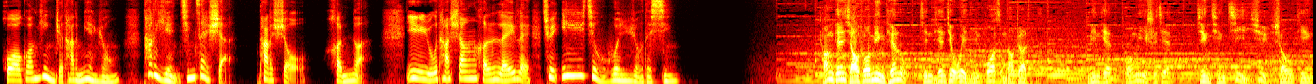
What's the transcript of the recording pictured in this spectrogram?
火光映着他的面容，他的眼睛在闪，他的手很暖。一如他伤痕累累却依旧温柔的心。长篇小说《命天录》今天就为您播送到这里了，明天同一时间，敬请继续收听。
